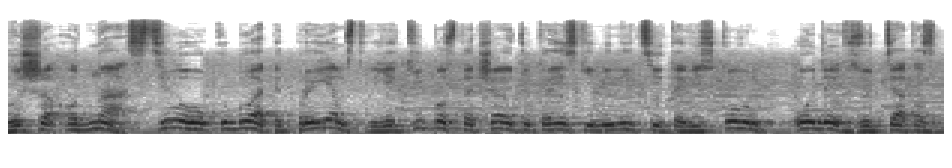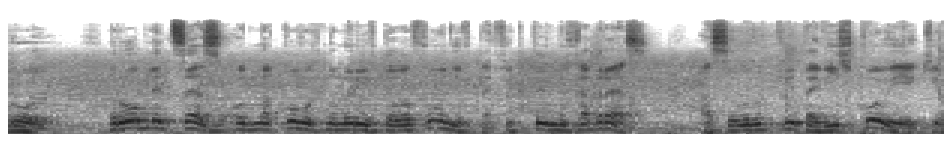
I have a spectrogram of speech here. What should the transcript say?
лише одна з цілого кубла підприємств, які постачають українській міліції та військовим одяг, взуття та зброю. Роблять це з однакових номерів телефонів та фіктивних адрес. А силовики та військові, які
